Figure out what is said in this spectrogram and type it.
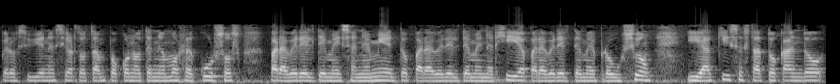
pero si bien es cierto, tampoco no tenemos recursos para ver el tema de saneamiento, para ver el tema de energía, para ver el tema de producción. Y aquí se está tocando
